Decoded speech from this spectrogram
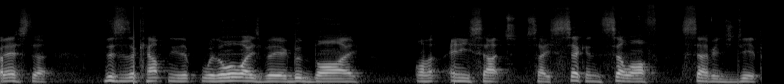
investor, this is a company that would always be a good buy on any such, say, second sell-off savage dip.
